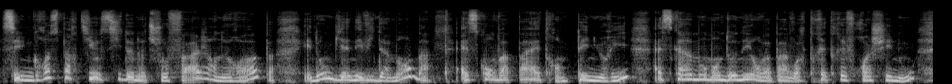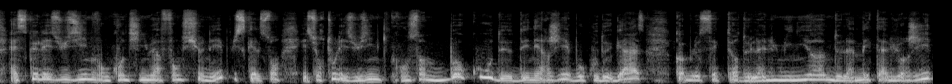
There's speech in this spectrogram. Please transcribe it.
c'est une grosse partie aussi de notre chauffage en Europe. Et donc, bien évidemment, bah, est-ce qu'on va pas être en pénurie? Est-ce qu'à un moment donné, on va pas avoir très très froid chez nous? Est-ce que les usines vont continuer à fonctionner puisqu'elles sont, et surtout les usines qui consomment beaucoup d'énergie et beaucoup de gaz, comme le secteur de l'aluminium, de la métallurgie,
